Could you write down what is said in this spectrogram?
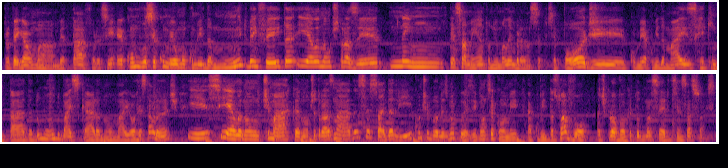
para pegar uma metáfora assim, é como você comer uma comida muito bem feita e ela não te trazer nenhum pensamento, nenhuma lembrança. Você pode comer a comida mais requintada do mundo, mais cara no maior restaurante, e se ela não te marca, não te traz nada, você sai dali e continua a mesma coisa. E quando você come a comida da sua avó, ela te provoca toda uma série de sensações.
